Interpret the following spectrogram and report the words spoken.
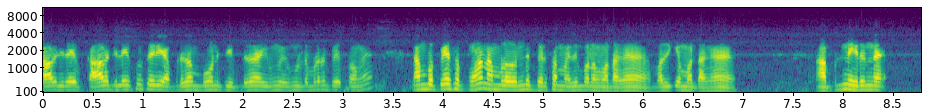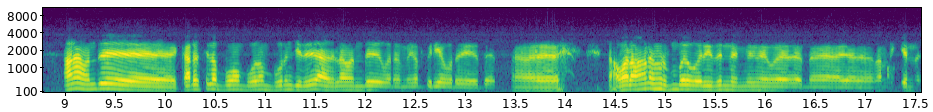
காலேஜ் லைஃப் காலேஜ் லைஃப்பும் சரி அப்படிதான் போணுச்சு. இப்படிதான் இவங்க இவங்கள்ட்ட மட்டும் தான் பேசுவாங்க. நம்ம பேச போனா நம்மள வந்து பெருசா இது பண்ண மாட்டாங்க மதிக்க மாட்டாங்க அப்படின்னு இருந்தேன். ஆனா வந்து கடைசியில போகும் போதும் புரிஞ்சுது. அதெல்லாம் வந்து ஒரு மிகப்பெரிய ஒரு இது, தவறான ரொம்ப ஒரு இதுன்னு நம்பிக்கைன்னு.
